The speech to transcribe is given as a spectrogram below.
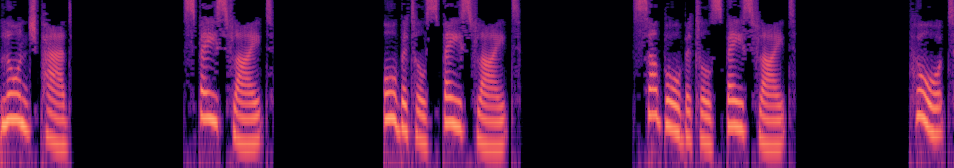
Launchpad. Spaceflight. Orbital spaceflight. Suborbital spaceflight. Port.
